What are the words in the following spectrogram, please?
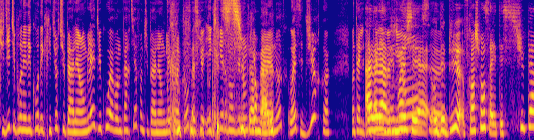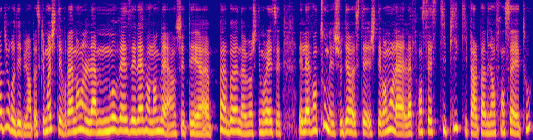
Tu dis, tu prenais des cours d'écriture, tu parlais anglais du coup avant de partir? Enfin, tu parlais anglais correctement parce que écrire dans une langue qui n'est pas la nôtre, ouais, c'est dur quoi. ah là là, mais moi, j'ai, euh, au euh. début, franchement, ça a été super dur au début hein, parce que moi, j'étais vraiment la mauvaise élève en anglais. Hein. J'étais euh, pas bonne, j'étais mauvaise élève en tout, mais je veux dire, j'étais vraiment la, française typique qui parle pas bien français et tout,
